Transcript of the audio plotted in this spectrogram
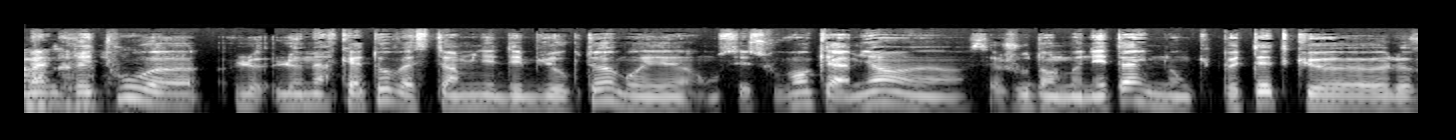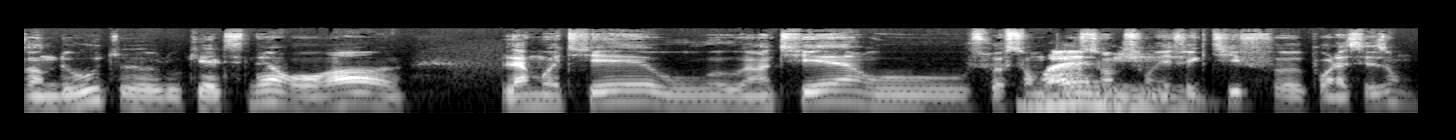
malgré tout, euh, le, mercato va se terminer début octobre et on sait souvent qu'à Amiens, euh, ça joue dans le Money Time. Donc peut-être que le 22 août, Luca Elsner aura la moitié ou un tiers ou 60% de son effectif pour la saison.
